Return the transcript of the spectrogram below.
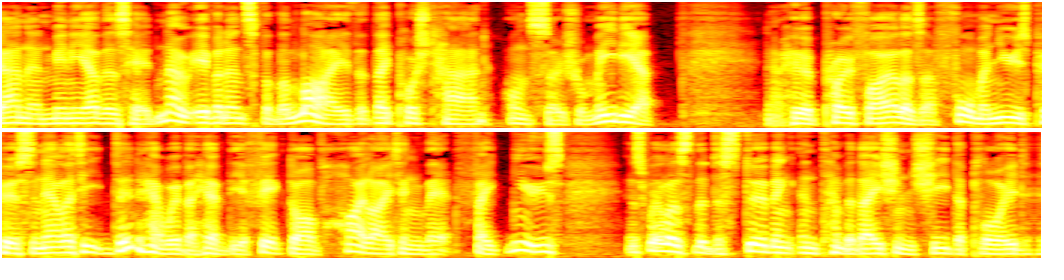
Gunn and many others had no evidence for the lie that they pushed hard on social media. Now, her profile as a former news personality did, however, have the effect of highlighting that fake news, as well as the disturbing intimidation she deployed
